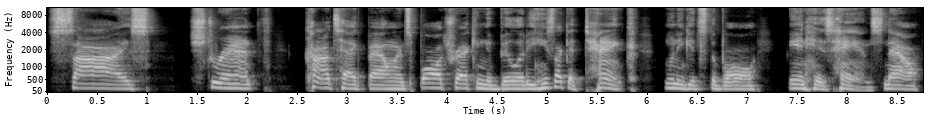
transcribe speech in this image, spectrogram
Size, strength, contact balance, ball tracking ability. He's like a tank when he gets the ball in his hands. Now,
